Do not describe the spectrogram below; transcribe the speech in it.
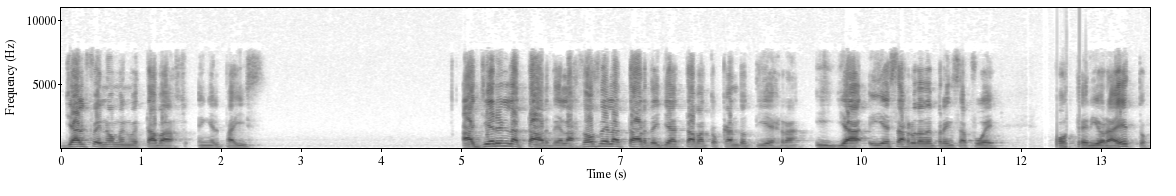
ya el fenómeno estaba en el país? Ayer en la tarde, a las 2 de la tarde ya estaba tocando tierra y ya y esa rueda de prensa fue posterior a esto.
